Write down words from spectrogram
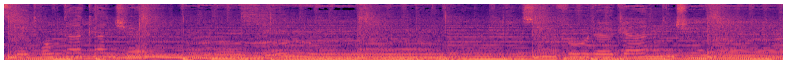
刺痛的感觉。幸福的感觉。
